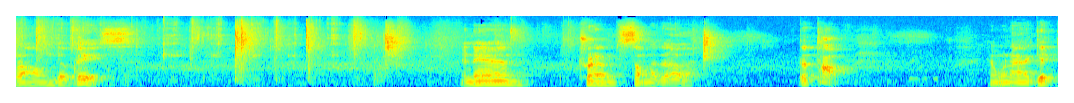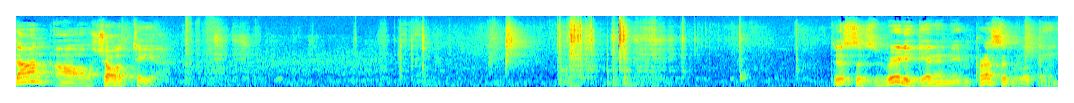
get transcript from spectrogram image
around the base. And then trim some of the, the top. And when I get done, I'll show it to you. This is really getting impressive looking.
